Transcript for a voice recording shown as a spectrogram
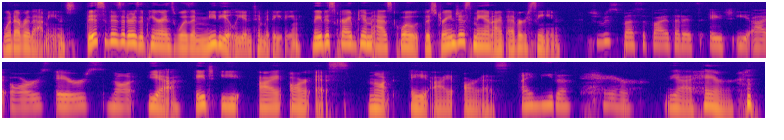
whatever that means. This visitor's appearance was immediately intimidating. They described him as, quote, the strangest man I've ever seen. Should we specify that it's H E I R's heirs, not Yeah, H E I R S, not A I R S. I need a hair? Yeah, hair.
